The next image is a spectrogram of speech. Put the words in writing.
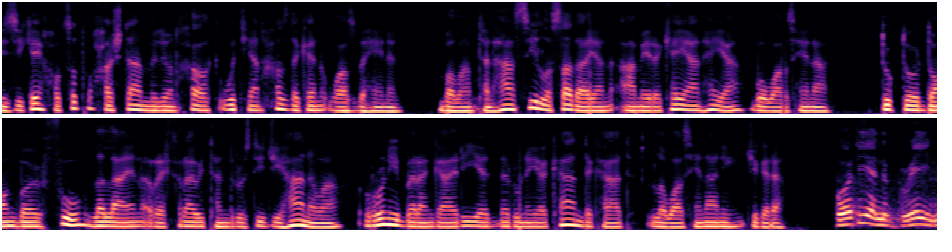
نزیکەی 1970 میلیۆن خەڵک وتیان حەز دەکەن واز بهێنن. بەڵام تەنها سی لە سەدایان ئامێرەکەیان هەیە بۆ وازهێنان. دکتۆر دۆنگبەر فو لەلایەن ڕێکخراوی تەندروستی جیهانەوە ڕوونی بەرەنگاریە دەروونەیەکان دەکات لە وازهێنانی جگەرە. Body and the brain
